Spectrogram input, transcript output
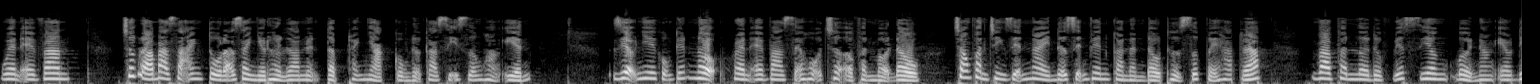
Gwen Evan. Trước đó bà xã Anh Tú đã dành nhiều thời gian luyện tập thanh nhạc cùng nữ ca sĩ Dương Hoàng Yến. Diệu Nhi cũng tiết lộ Ren Eva sẽ hỗ trợ ở phần mở đầu. Trong phần trình diễn này, nữ diễn viên còn lần đầu thử sức với hát rap và phần lời được viết riêng bởi năng LD.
